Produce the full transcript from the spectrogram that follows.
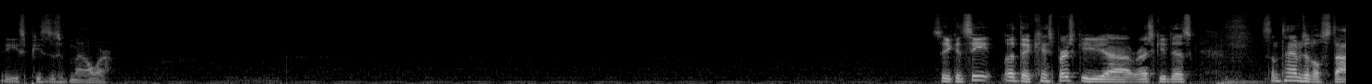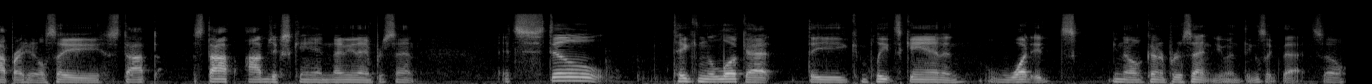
these pieces of malware. So you can see with the Kaspersky uh, rescue disk, sometimes it'll stop right here. It'll say stop stop object scan 99%. It's still taking a look at the complete scan and what it's you know going to present you and things like that. So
